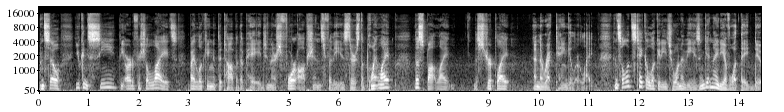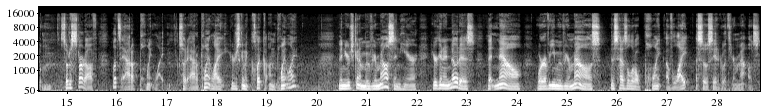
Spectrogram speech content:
And so you can see the artificial lights by looking at the top of the page. And there's four options for these. There's the point light, the spotlight, the strip light, and the rectangular light. And so let's take a look at each one of these and get an idea of what they do. So to start off, let's add a point light. So to add a point light, you're just going to click on point light. Then you're just going to move your mouse in here. You're going to notice that now wherever you move your mouse, this has a little point of light associated with your mouse.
